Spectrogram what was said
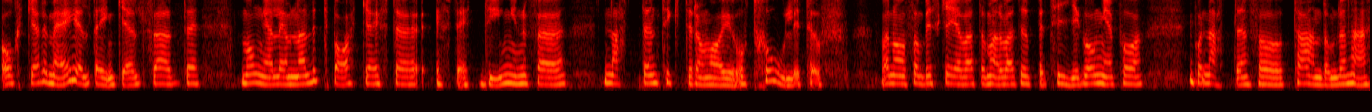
orkade med helt enkelt. Så att äh, många lämnade tillbaka efter, efter ett dygn. För natten tyckte de var ju otroligt tuff. Det var någon som beskrev att de hade varit uppe tio gånger på, på natten för att ta hand om den här.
